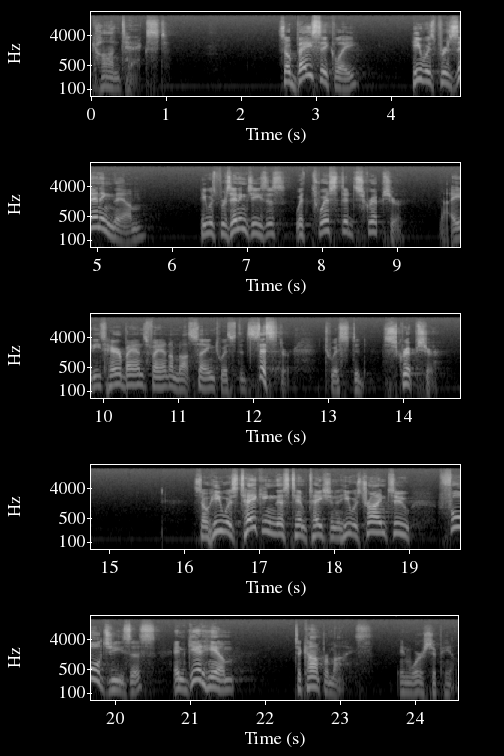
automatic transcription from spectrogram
context. So basically, he was presenting them he was presenting Jesus with twisted scripture. Now, 80s hair bands fan, I'm not saying twisted sister, twisted scripture. So he was taking this temptation and he was trying to fool Jesus and get him to compromise and worship him.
